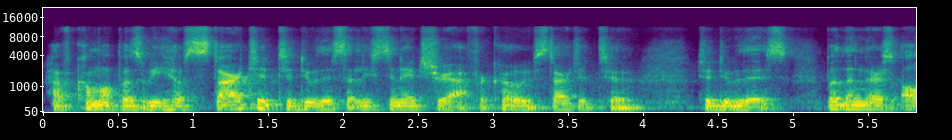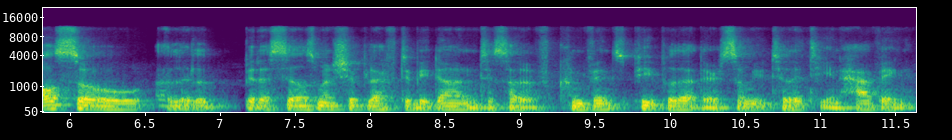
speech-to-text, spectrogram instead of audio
have come up as we have started to do this, at least in H3 Africa, we've started to, to do this. But then there's also a little bit of salesmanship left to be done to sort of convince people that there's some utility in having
